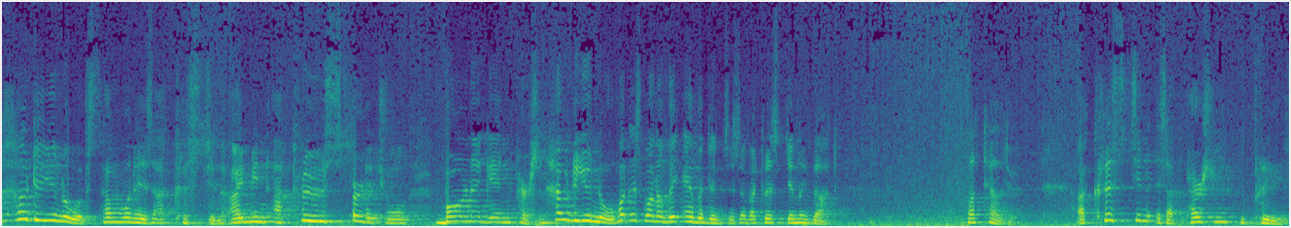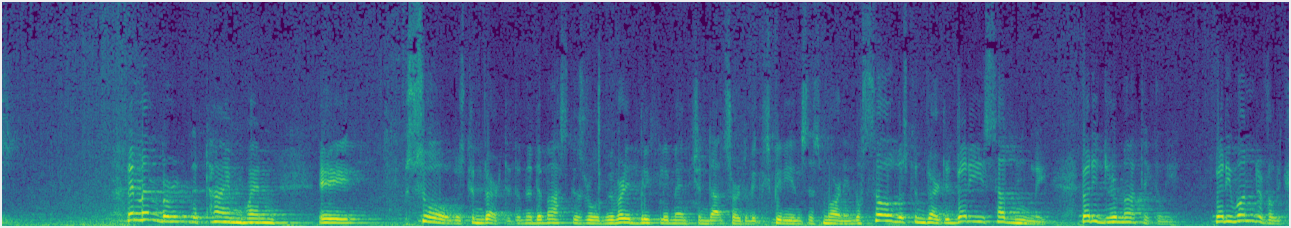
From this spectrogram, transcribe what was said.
how do you know if someone is a Christian? I mean, a true spiritual, born again person. How do you know? What is one of the evidences of a Christian like that? I'll tell you. A Christian is a person who prays. Remember the time when uh, Saul was converted on the Damascus Road. We very briefly mentioned that sort of experience this morning. Well, Saul was converted very suddenly, very dramatically, very wonderfully.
